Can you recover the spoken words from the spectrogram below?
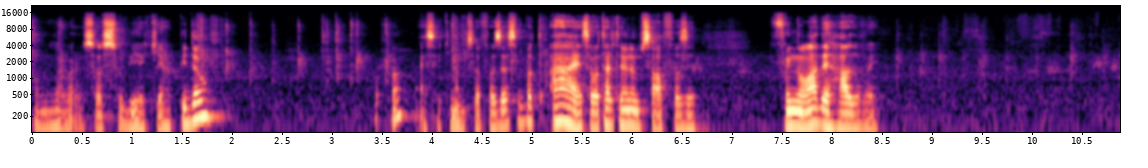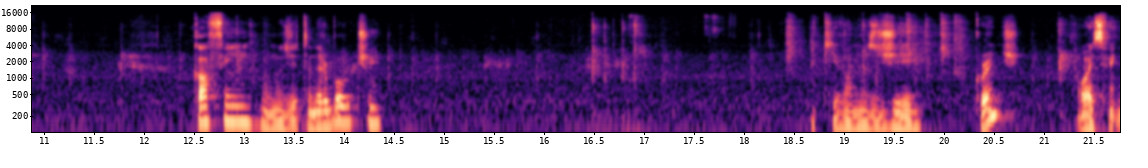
Vamos agora só subir aqui rapidão. Opa, essa aqui não precisa fazer, essa batalha... Ah, essa batalha também não precisava fazer. Fui no lado errado, velho. Coffin, vamos de Thunderbolt. Aqui vamos de Crunch ou Ice Fang?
